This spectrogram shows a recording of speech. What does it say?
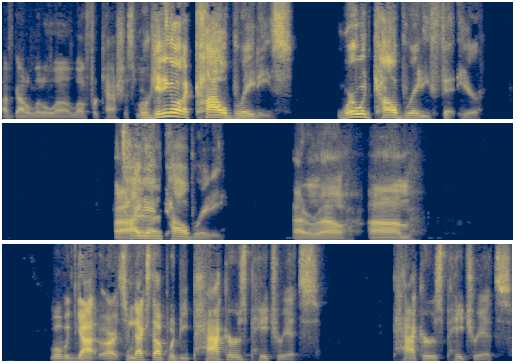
I've got a little uh, love for Cassius Marsh. We're getting a lot of Kyle Brady's. Where would Kyle Brady fit here? Uh, Tight I- end Kyle Brady. I don't know. Um, well, we've got all right. So next up would be Packers Patriots. Packers Patriots.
